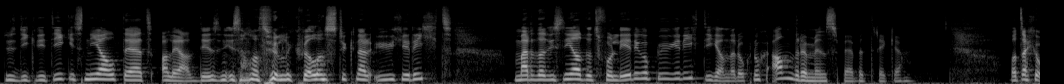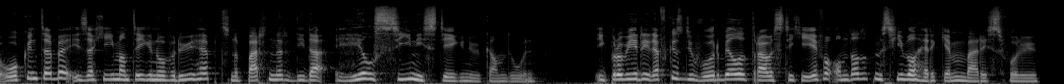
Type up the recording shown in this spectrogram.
Dus die kritiek is niet altijd... Al ja, deze is dan natuurlijk wel een stuk naar u gericht. Maar dat is niet altijd volledig op u gericht. Die gaan daar ook nog andere mensen bij betrekken. Wat dat je ook kunt hebben, is dat je iemand tegenover u hebt, een partner, die dat heel cynisch tegen u kan doen. Ik probeer hier even de voorbeelden trouwens te geven, omdat het misschien wel herkenbaar is voor u.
